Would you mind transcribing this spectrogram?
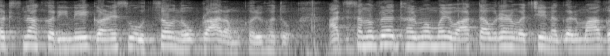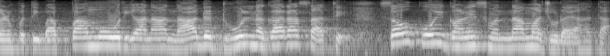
અર્ચના કરીને ગણેશ ઉત્સવનો પ્રારંભ કર્યો હતો. આજે સમગ્ર ધર્મમય વાતાવરણ વચ્ચે નગરમાં ગણપતિ બાપ્પા, મોરિયાના નાદ, ઢોલ, નગારા સાથે સૌ કોઈ ગણેશ વંદનામાં જોડાયા હતા.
